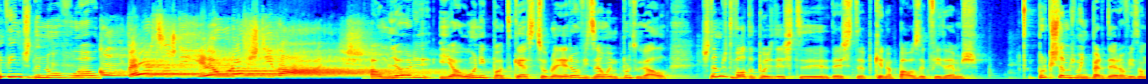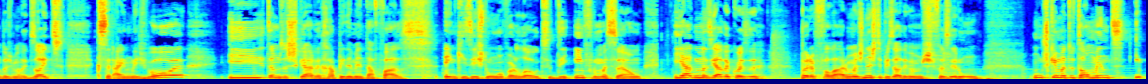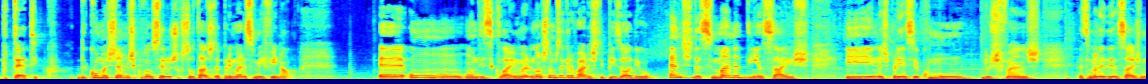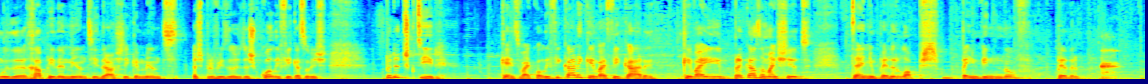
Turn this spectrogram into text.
Bem-vindos de novo ao Conversas de Eurofestivais. ao melhor e ao único podcast sobre a Eurovisão em Portugal. Estamos de volta depois deste, desta pequena pausa que fizemos, porque estamos muito perto da Eurovisão 2018, que será em Lisboa, e estamos a chegar rapidamente à fase em que existe um overload de informação e há demasiada coisa para falar, mas neste episódio vamos fazer um, um esquema totalmente hipotético de como achamos que vão ser os resultados da primeira semifinal. Uh, um, um disclaimer: nós estamos a gravar este episódio antes da semana de ensaios e, na experiência comum dos fãs, a semana de ensaios muda rapidamente e drasticamente as previsões das qualificações. Para discutir quem se vai qualificar e quem vai ficar, quem vai para casa mais cedo, tenho Pedro Lopes. Bem-vindo de novo, Pedro.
